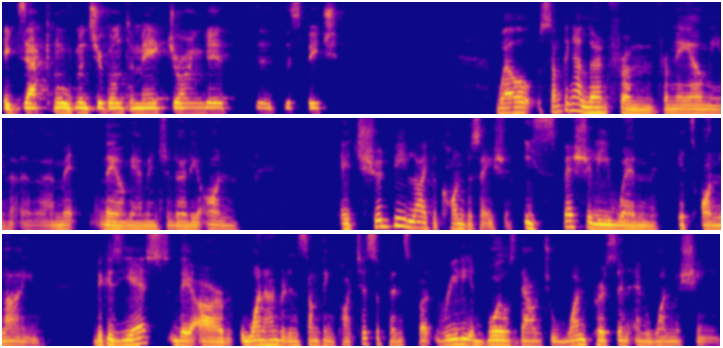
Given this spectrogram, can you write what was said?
exact movements you're going to make during the, the, the speech? Well, something I learned from from Naomi, uh, Naomi I mentioned earlier on, it should be like a conversation, especially when it's online. Because yes, there are 100 and something participants, but really it boils down to one person and one machine.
